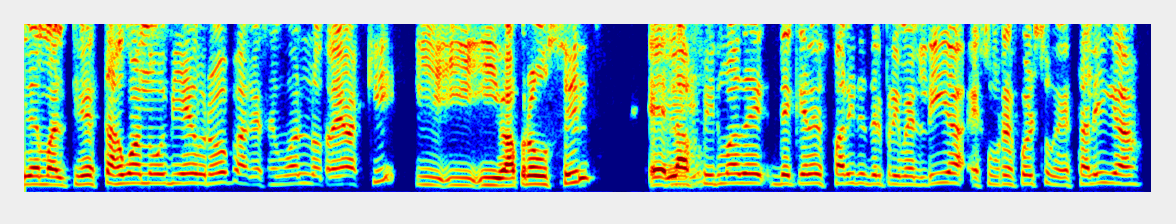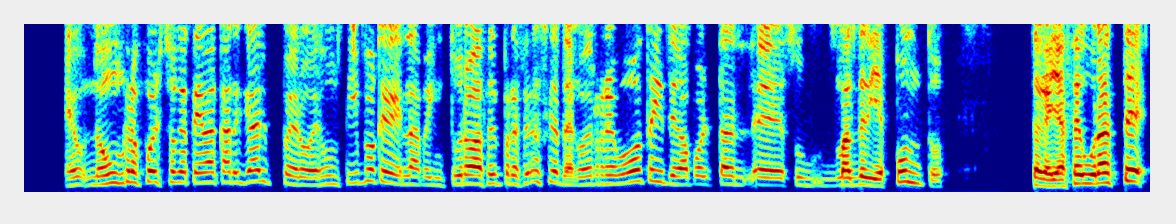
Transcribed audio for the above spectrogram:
de Martínez está jugando muy bien en Europa, que ese jugador lo trae aquí y, y, y va a producir. Eh, la firma de, de Kenneth Farid desde el primer día es un refuerzo que en esta liga es- no es un refuerzo que te va a cargar, pero es un tipo que la pintura va a hacer presencia, te va a coger rebote y te va a aportar eh, su- más de 10 puntos. O sea que ya aseguraste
